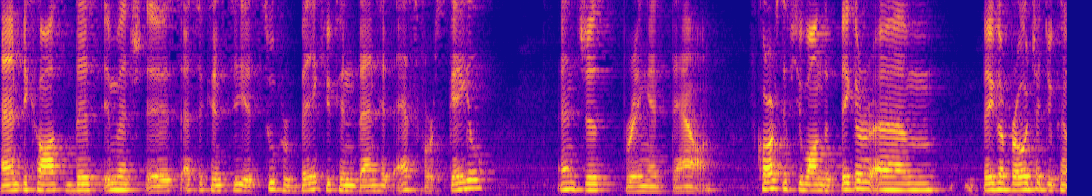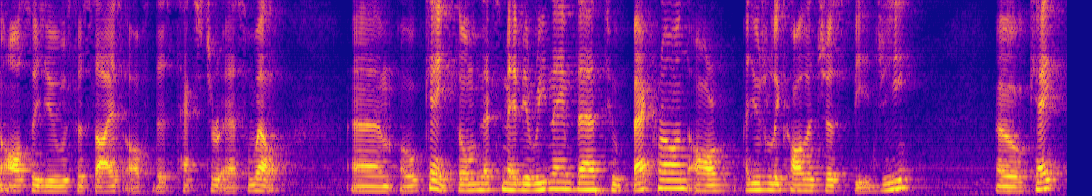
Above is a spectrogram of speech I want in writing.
And because this image is, as you can see, it's super big, you can then hit S for scale and just bring it down. Of course, if you want a bigger, um, bigger project, you can also use the size of this texture as well. Um, okay, so let's maybe rename that to background or I usually call it just BG. Okay,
